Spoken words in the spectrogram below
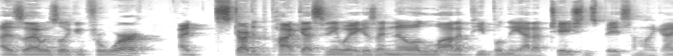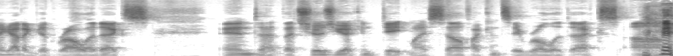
as I was looking for work, I started the podcast anyway because I know a lot of people in the adaptation space. I'm like, I got a good Rolodex and uh, that shows you I can date myself. I can say Rolodex, um,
